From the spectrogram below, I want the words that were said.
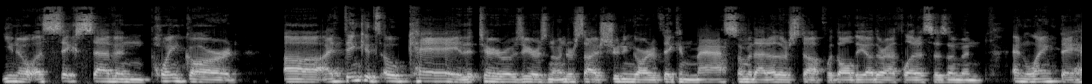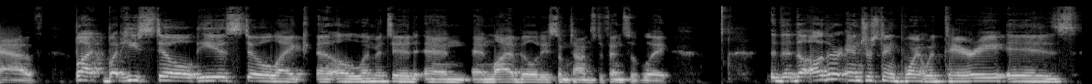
you know, a six seven point guard uh, I think it's okay that Terry Rozier is an undersized shooting guard if they can mask some of that other stuff with all the other athleticism and and length they have. But but he's still he is still like a, a limited and and liability sometimes defensively. The, the other interesting point with Terry is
